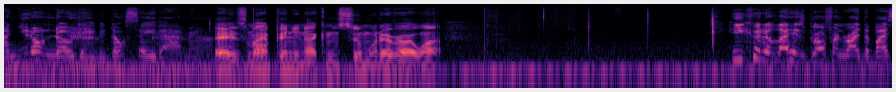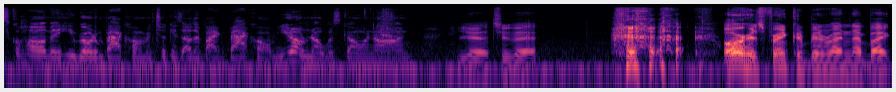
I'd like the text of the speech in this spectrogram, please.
On. You don't know, David. Don't say that, man. Hey, it's my opinion. I can assume whatever I want. He could have let his girlfriend ride the bicycle home and he rode him back home and took his other bike back home. You don't know what's going on. Yeah, to that. or his friend could have been riding that bike.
